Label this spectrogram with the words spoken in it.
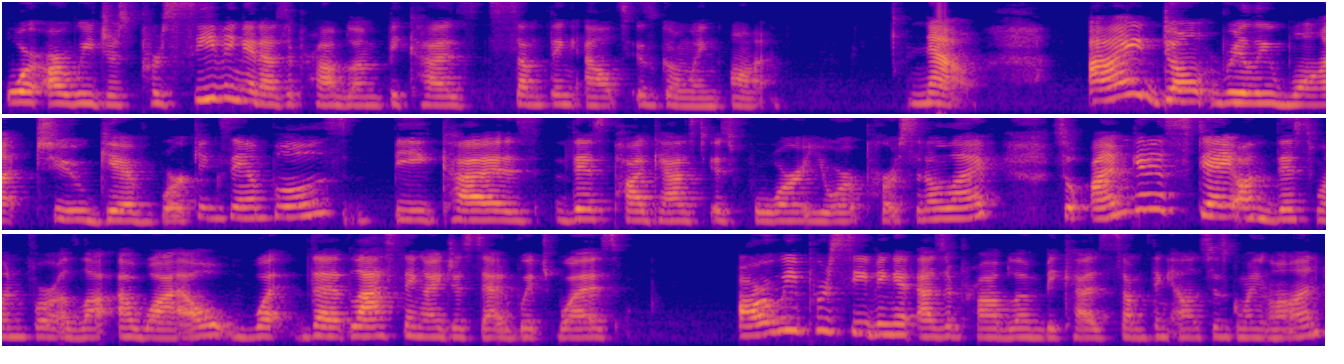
or are we just perceiving it as a problem because something else is going on? Now, I don't really want to give work examples because this podcast is for your personal life. So I'm going to stay on this one for a, lo- a while. What the last thing I just said, which was are we perceiving it as a problem because something else is going on?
